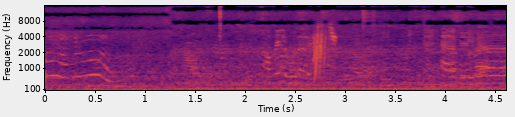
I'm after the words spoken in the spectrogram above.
น่ารักอะเขาไม่รู้เลย Happy birthday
